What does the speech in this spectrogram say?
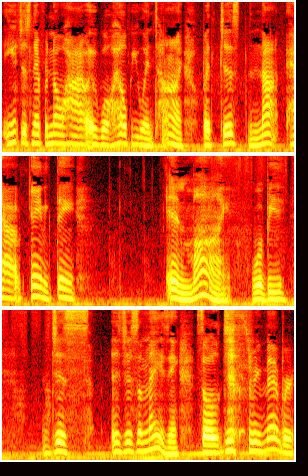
you just never know how it will help you in time. But just not have anything in mind will be just it's just amazing. So just remember,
